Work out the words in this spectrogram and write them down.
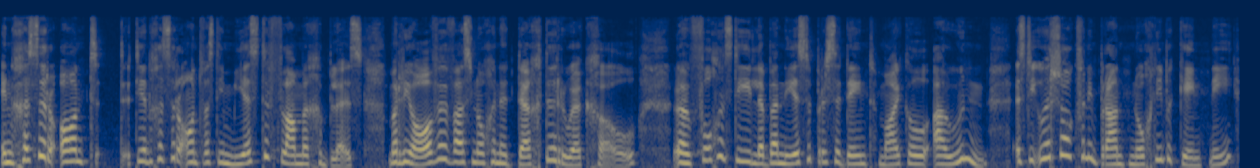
En gisteraand teen gisteraand was die meeste vlamme geblus, maar die hawe was nog in 'n digte rookgehul. Nou, volgens die Libanese president Michael Aoun is die oorsaak van die brand nog nie bekend nie.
